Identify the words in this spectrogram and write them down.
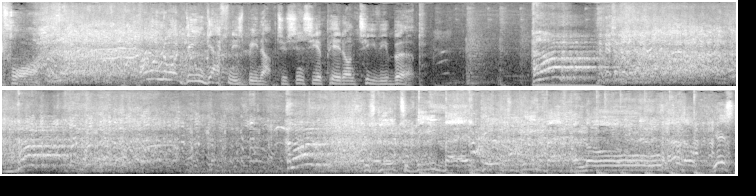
Phew. What Dean Gaffney's been up to since he appeared on TV Burp. Hello? Hello? Hello? It's good to be back, good to be back. Hello, hello. Yes,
